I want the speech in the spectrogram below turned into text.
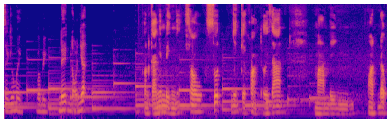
dành cho mình và mình nên đón nhận. Còn cá nhân mình sau suốt những cái khoảng thời gian mà mình hoạt động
